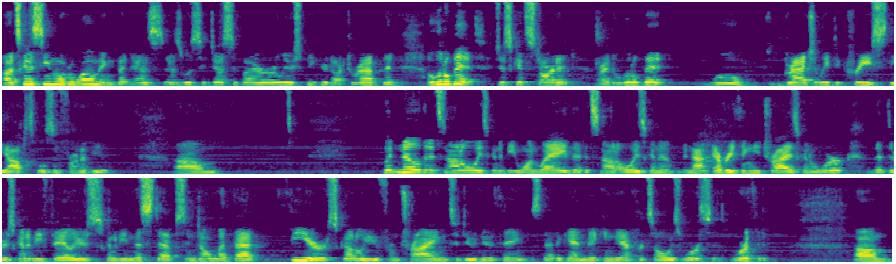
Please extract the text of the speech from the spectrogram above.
Uh, it's going to seem overwhelming, but as, as was suggested by our earlier speaker, Dr. Rapp, that a little bit, just get started, right? A little bit will gradually decrease the obstacles in front of you. Um, but know that it's not always going to be one way, that it's not always going to, not everything you try is going to work, that there's going to be failures, going to be missteps, and don't let that fear scuttle you from trying to do new things, that again, making the effort's always worth it. Worth it. Um,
